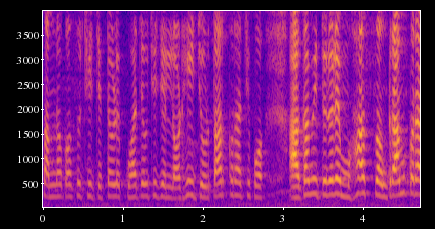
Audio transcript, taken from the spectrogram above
সামনাকু আসুচি যেতবে কুযাচ্ছে যে লড়াই জোরদার করা আগামী দিনের মহাসংগ্রাম করা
